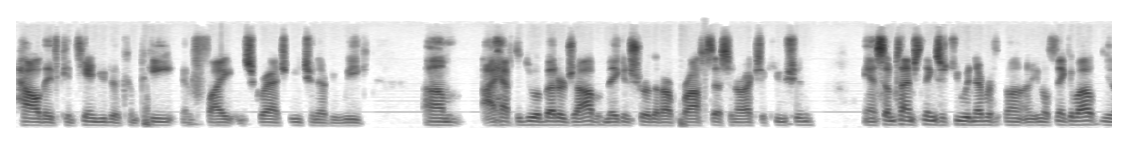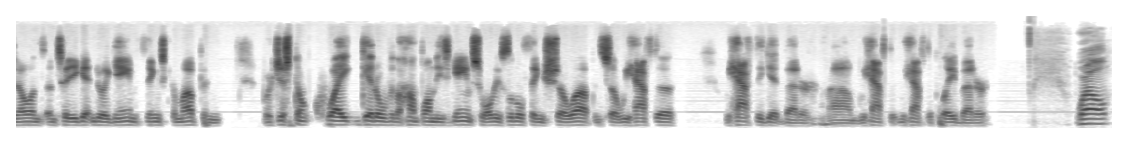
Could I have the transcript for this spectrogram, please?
how they've continued to compete and fight and scratch each and every week. Um, I have to do a better job of making sure that our process and our execution and sometimes things that you would never uh, you know think about you know until you get into a game things come up and we just don't quite get over the hump on these games. So all these little things show up. And so we have to we have to get better. Um, we have to we have to play better. Well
